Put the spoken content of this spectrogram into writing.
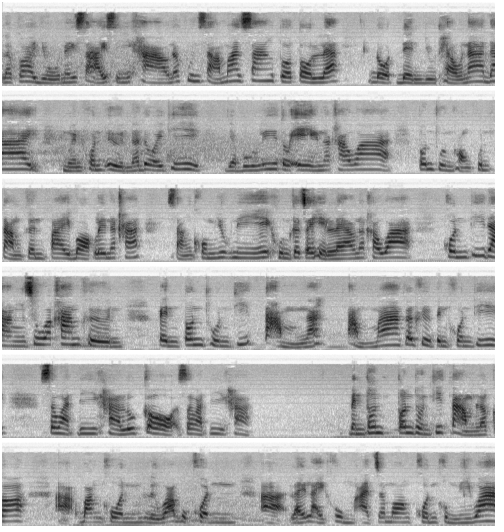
แล้วก็อยู่ในสายสีขาวนะคุณสามารถสร้างตัวตนและโดดเด่นอยู่แถวหน้าได้ เหมือนคนอื่นนะโดยที่อย่าบูลลี่ตัวเองนะคะว่าต้นทุนของคุณต่ำเกินไปบอกเลยนะคะ สังคมยุคนี้คุณก็จะเห็นแล้วนะคะว่า คนที่ดังชั่วข้ามคืน เป็นต้นทุนที่ต่ำนะ ต่ำมากก็คือเป็นคนที่สวัสดีค่ะ ลูกโกสวัสดีค่ะ เป็นต้นต้นทุนที่ต่ำแล้วก็บางคนหรือว่าบุคคลอ่าหลาย ๆ กลุ่มอาจจะมองคนกลุ่มนี้ว่า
